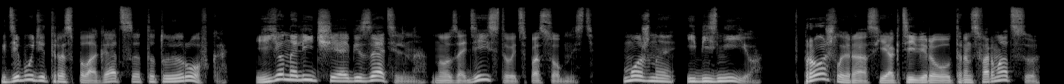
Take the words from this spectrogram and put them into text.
где будет располагаться татуировка. Ее наличие обязательно, но задействовать способность можно и без нее. В прошлый раз я активировал трансформацию,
